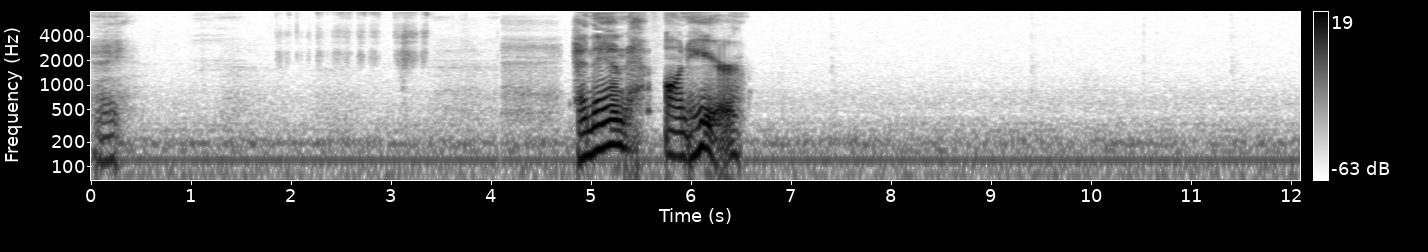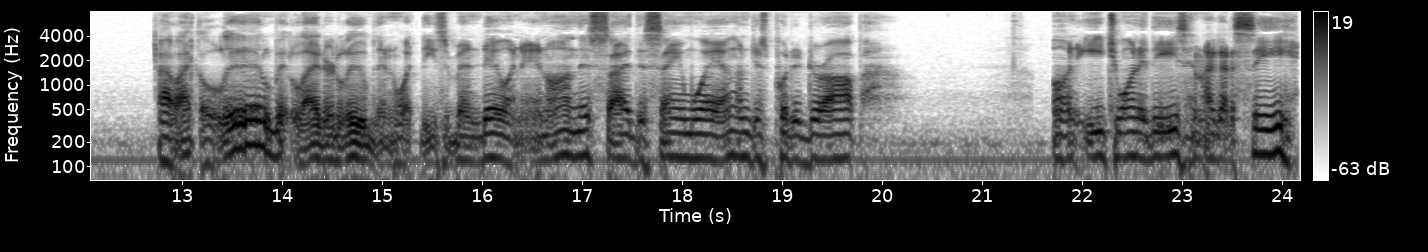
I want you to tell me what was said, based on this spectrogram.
okay. And then on here, I like a little bit lighter lube than what these have been doing. And on this side the same way, I'm going to just put a drop on each one of these and I got to see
